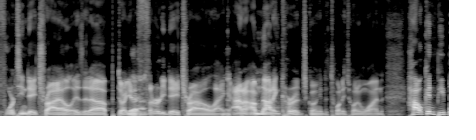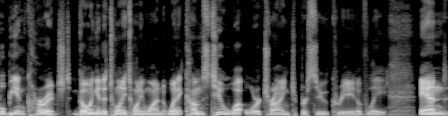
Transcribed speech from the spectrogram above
14 day trial? Is it up? Do I get Yeah. a 30 day trial? Like, I don't, I'm not encouraged going into 2021. How can people be encouraged going into 2021 when it comes to what we're trying to pursue creatively? And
